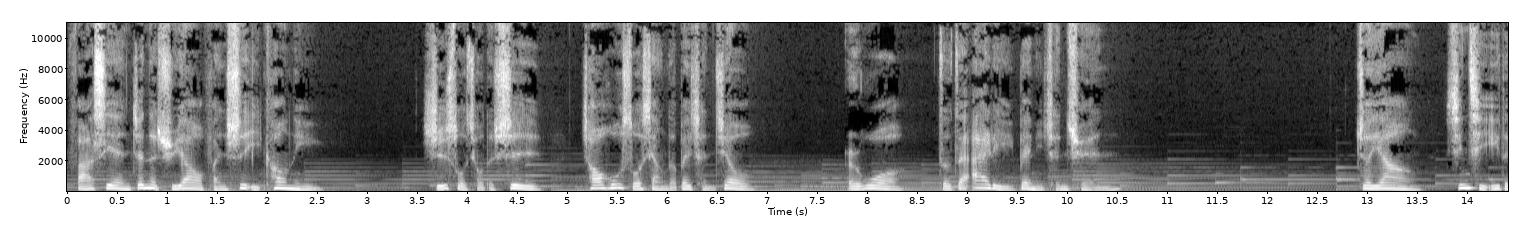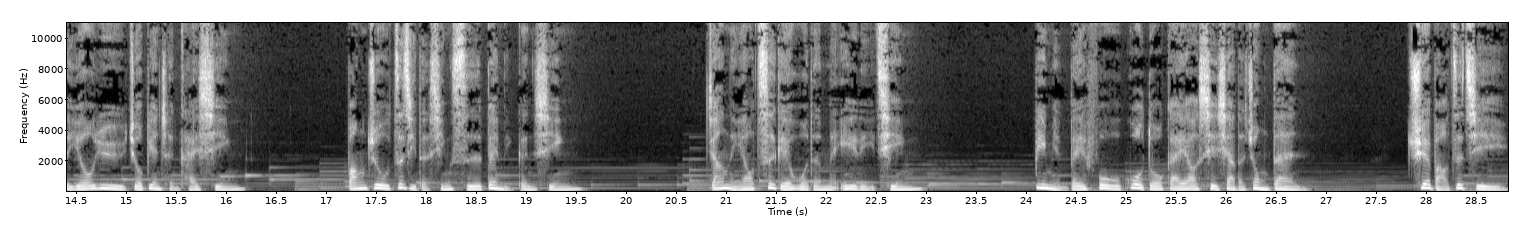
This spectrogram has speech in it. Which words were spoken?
发现真的需要凡事倚靠你，使所求的事超乎所想的被成就，而我则在爱里被你成全，这样星期一的忧郁就变成开心，帮助自己的心思被你更新。将你要赐给我的美意厘清，避免背负过多该要卸下的重担，确保自己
